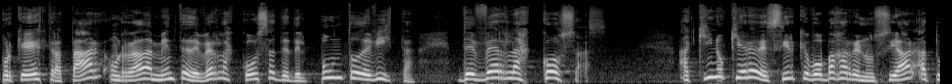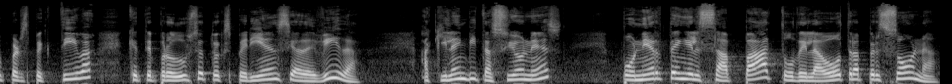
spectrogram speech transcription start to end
porque es tratar honradamente de ver las cosas desde el punto de vista, de ver las cosas. Aquí no quiere decir que vos vas a renunciar a tu perspectiva que te produce tu experiencia de vida. Aquí la invitación es ponerte en el zapato de la otra persona,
